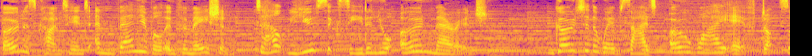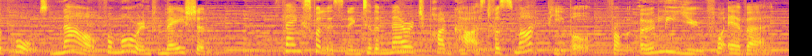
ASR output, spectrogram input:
bonus content and valuable information to help you succeed in your own marriage. Go to the website oyf.support now for more information. Thanks for listening to the Marriage Podcast for Smart People from Only You Forever.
